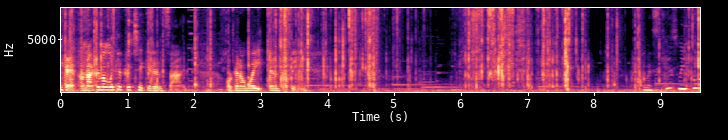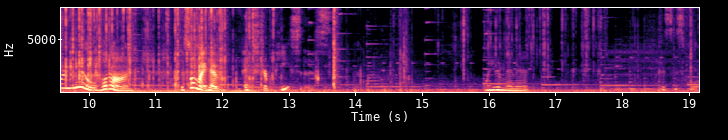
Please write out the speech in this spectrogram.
Okay, I'm not gonna look at the ticket inside. We're gonna wait and see. Um, excuse me, who are you? Hold on. This one might have extra pieces. Wait a minute. What is this for?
